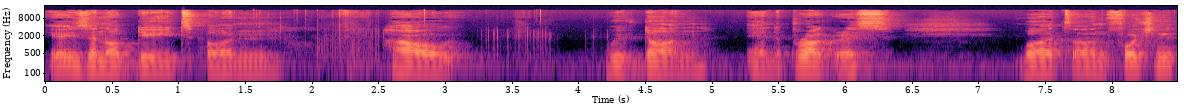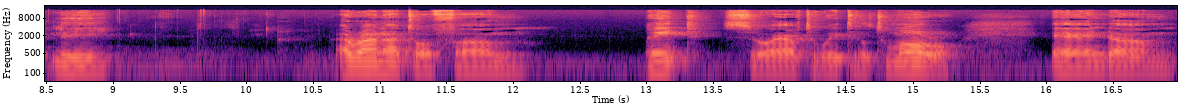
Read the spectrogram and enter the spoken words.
here is an update on how we've done and the progress but unfortunately I ran out of um, paint so I have to wait till tomorrow. And um,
